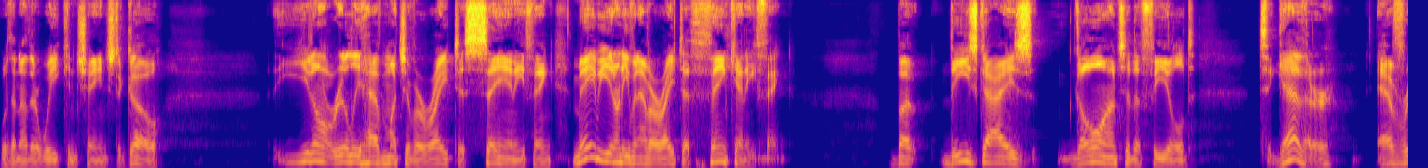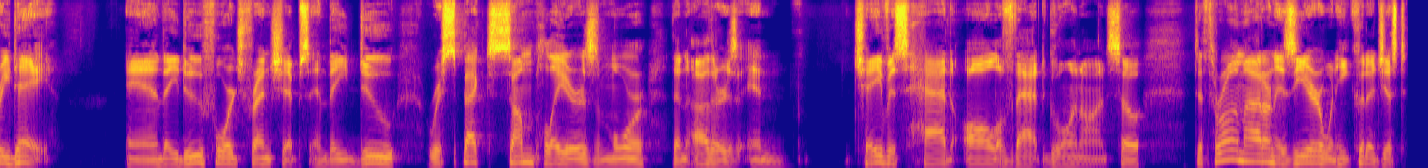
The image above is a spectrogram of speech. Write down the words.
with another week and change to go. You don't really have much of a right to say anything. Maybe you don't even have a right to think anything. But these guys go onto the field together every day and they do forge friendships and they do respect some players more than others. And Chavis had all of that going on. So to throw him out on his ear when he could have just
